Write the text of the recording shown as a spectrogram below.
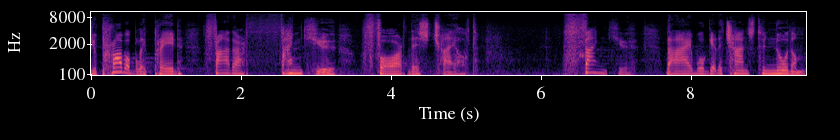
you probably prayed, Father, thank you for this child. Thank you that I will get the chance to know them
